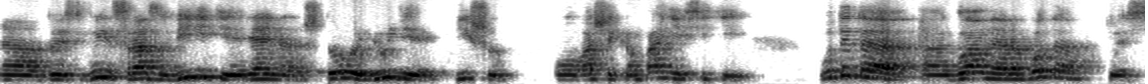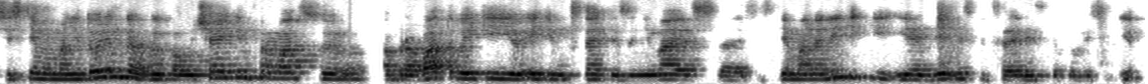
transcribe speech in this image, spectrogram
А, то есть вы сразу видите реально, что люди пишут о вашей компании в сети. Вот это а, главная работа, то есть система мониторинга, вы получаете информацию, обрабатываете ее, этим, кстати, занимается система аналитики и отдельный специалист, который сидит,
